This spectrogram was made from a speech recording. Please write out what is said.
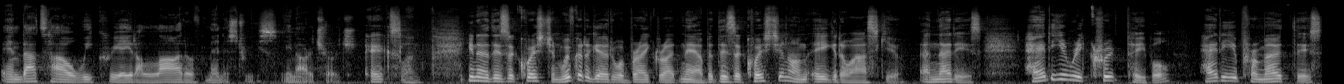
And that's how we create a lot of ministries in our church. Excellent. You know, there's a question, we've got to go to a break right now, but there's a question I'm eager to ask you, and that is how do you recruit people? How do you promote this?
